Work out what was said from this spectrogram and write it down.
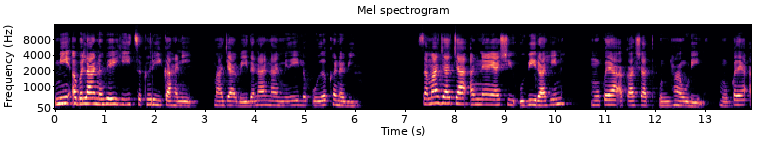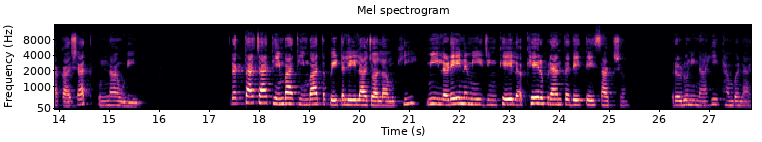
मी अबला नव्हे हीच खरी कहाणी. माझ्या वेदनांना मिळेल ओळख नवी. समाजाच्या अन्यायाशी उभी राहीन मोकळ्या आकाशात पुन्हा उडीन मोकळ्या आकाशात पुन्हा उडीन. रक्ताच्या थेंबा थेंबात पेटलेला ज्वालामुखी मी लढेन मी जिंकेल अखेर प्रांत देते साक्ष. रडूनी नाही थांबणार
